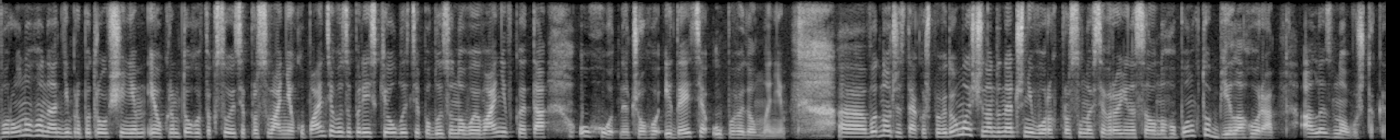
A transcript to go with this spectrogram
Вороного на Дніпропетровщині, і окрім того, фіксується просування окупантів у Запорізькій області поблизу Новоіванівки та Охотничого. Йдеться у повідомленні. Е, Водночас також повідомили, що на Донеччині ворог просунувся в районі населеного пункту Біла Гора, але знову ж таки.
